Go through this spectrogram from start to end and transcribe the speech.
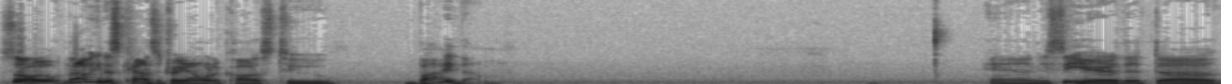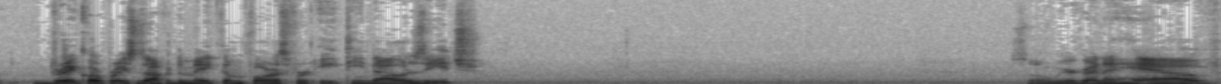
So now we can just concentrate on what it costs to buy them. And you see here that uh, Drake Corporation's offered to make them for us for $18 each. So we're going to have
